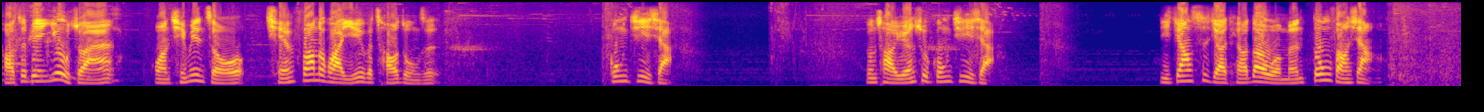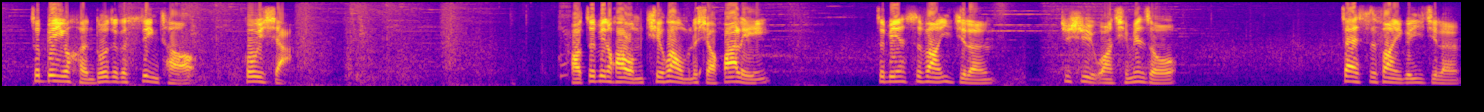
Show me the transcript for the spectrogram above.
好，这边右转，往前面走，前方的话也有个草种子，攻击一下，用草元素攻击一下。你将视角调到我们东方向，这边有很多这个适应草，勾一下。好，这边的话我们切换我们的小花灵，这边释放一级人。继续往前面走，再释放一个一级人。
